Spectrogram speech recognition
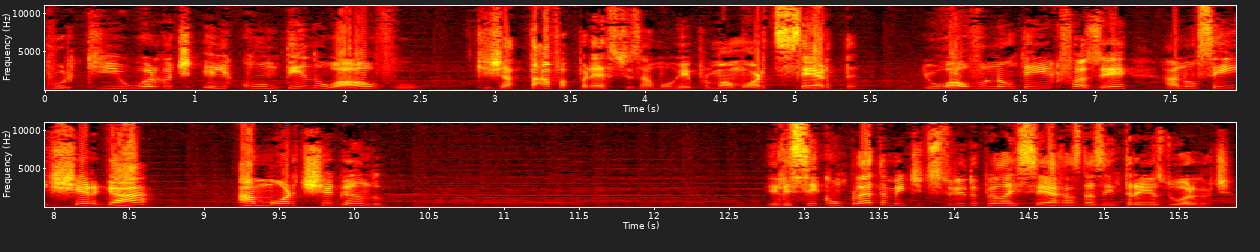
Porque o Urgot, ele condena o alvo, que já estava prestes a morrer, para uma morte certa. E o alvo não tem o que fazer a não ser enxergar a morte chegando. Ele ser completamente destruído pelas serras das entranhas do Urgot.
